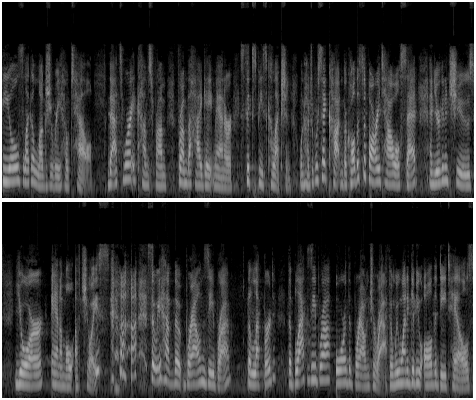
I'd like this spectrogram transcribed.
feels like a luxury hotel. That's where it comes from, from the Highgate Manor six-piece collection. 100% cotton. They're called the Safari Towel Set, and you're going to choose your animal of choice. so we have the brown zebra, the leopard, the black zebra, or the brown giraffe. And we want to give you all the details.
